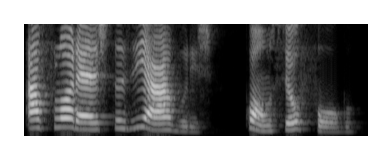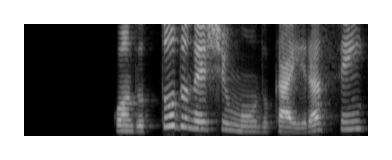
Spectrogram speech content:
a florestas e árvores, com o seu fogo. Quando tudo neste mundo cair assim,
